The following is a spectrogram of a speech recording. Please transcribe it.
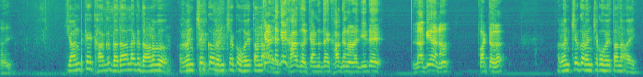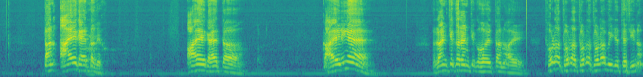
ਹਾਂਜੀ। ਚੰਡ ਕੇ ਖੱਗ ਗਦਾ ਲਗ ਦਾਨਵ ਰੰਚਕ ਰੰਚਕ ਹੋਏ ਤਨ ਚੰਡ। ਕੇ ਖੱਗ ਚੰਡ ਤੇ ਖੱਗ ਨਾਲ ਜਿਹਦੇ ਲੱਗਿਆ ਨਾ ਫਟ ਰੰਚਕ ਰੰਚਕ ਹੋਏ ਤਨ ਆਏ। ਤਨ ਆਏ ਕਹਿਤਾ ਦੇਖੋ। ਆਏ ਕਹਿਤਾ ਕਾਏ ਨਹੀਂ ਹੈ। ਰੰਚਕ ਰੰਚਕ ਹੋਏ ਤਨ ਆਏ। ਥੋੜਾ ਥੋੜਾ ਥੋੜਾ ਥੋੜਾ ਵੀ ਜਿੱਥੇ ਸੀ ਨਾ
